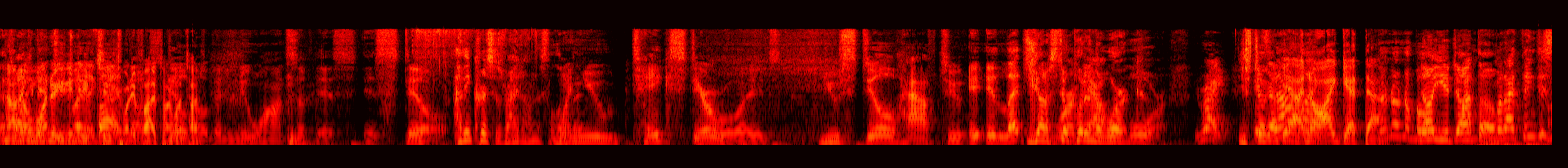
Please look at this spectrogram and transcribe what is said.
no, no wonder you can do 225, two, 25, 21 still, times. though, the nuance of this is still I think Chris is right on this a little when bit. you take steroids, you still have to. It, it lets You you, gotta still put in the work. more. Right. You still gotta- Yeah, like- no, I get that. No, no, no. But, No, you don't, I- though. But I think this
